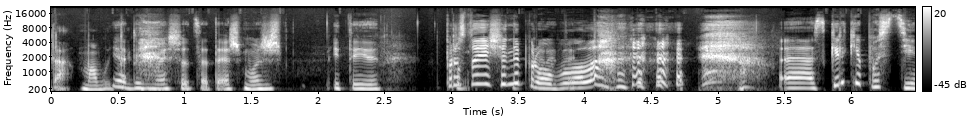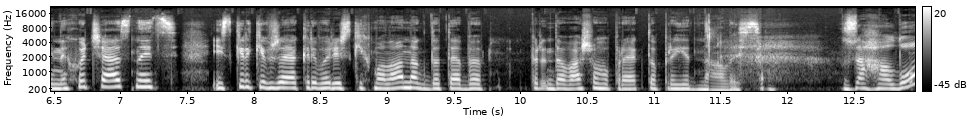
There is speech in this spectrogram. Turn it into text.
Да, мабуть, Я думаю, що це теж можеш іти. Просто я ще не пробувала. Е, Скільки постійних учасниць і скільки вже криворізьких маланок до тебе до вашого проєкту приєдналися? Загалом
